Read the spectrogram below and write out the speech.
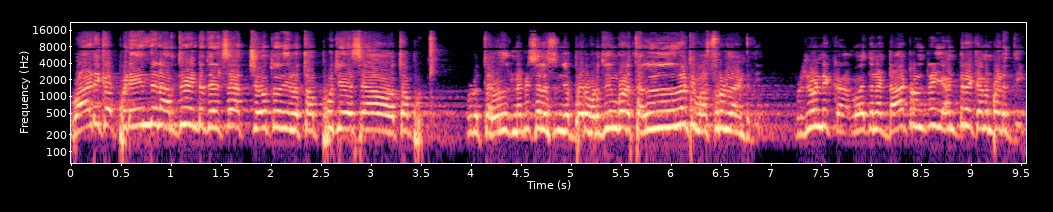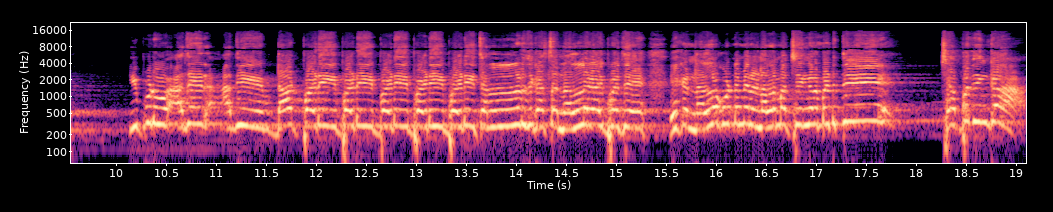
వాడికి అప్పుడు ఏందని అర్థం ఏంటో తెలుసా? చెబుతూ నేను తప్పు చేశావు తప్పు. ఇప్పుడు తెల్ల నబిసలసం చెప్పారు హృదయం కూడా తెల్లటి వస్త్రం లాంటిది. ఇప్పుడు చూడండి ఏదైనా డాట్ ఉంటే వెంటనే కనపడుద్ది. ఇప్పుడు అదే అది డాట్ పడి పడి పడి పడి పడి తెల్లది కాస్త నల్లగా అయిపోతే ఇక నల్లగుడ్డ మీద నల్ల మచ్చ ఏం కనపడుద్ది? చెప్పదు ఇంకా.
